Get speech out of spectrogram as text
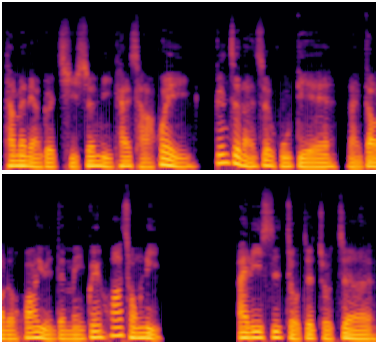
他们两个起身离开茶会。跟着蓝色蝴蝶来到了花园的玫瑰花丛里，爱丽丝走着走着，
